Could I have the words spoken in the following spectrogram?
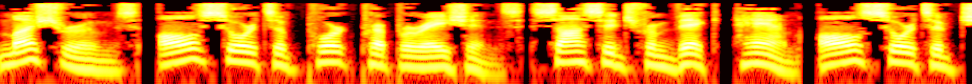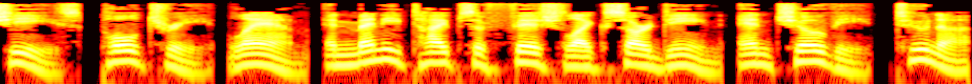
mushrooms, all sorts of pork preparations sausage from Vic, ham, all sorts of cheese, poultry, lamb, and many types of fish like sardine, anchovy, tuna,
